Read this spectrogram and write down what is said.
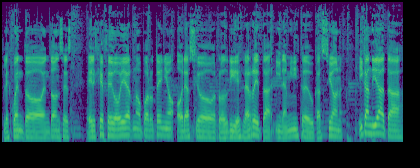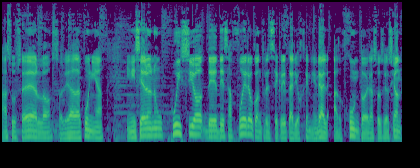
Les cuento entonces, el jefe de gobierno porteño Horacio Rodríguez Larreta y la ministra de Educación y candidata a sucederlo, Soledad Acuña, iniciaron un juicio de desafuero contra el secretario general adjunto de la Asociación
